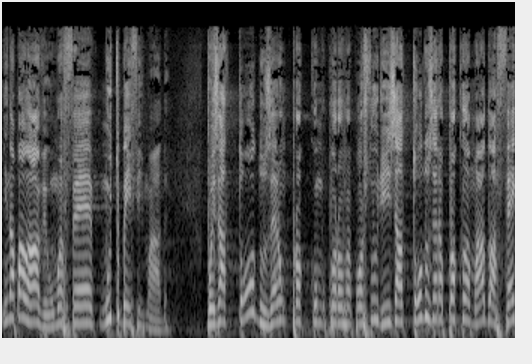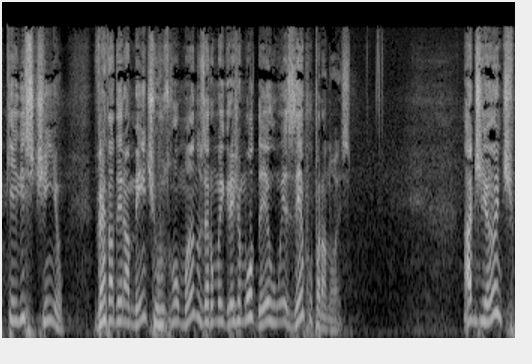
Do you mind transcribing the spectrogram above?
inabalável, uma fé muito bem firmada. Pois a todos eram, como o próprio apóstolo diz, a todos era proclamado a fé que eles tinham. Verdadeiramente, os romanos eram uma igreja modelo, um exemplo para nós. Adiante,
